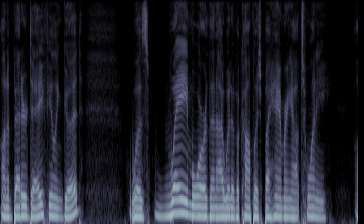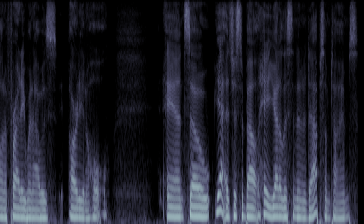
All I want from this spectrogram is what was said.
on a better day, feeling good, was way more than I would have accomplished by hammering out 20 on a Friday when I was already in a hole. And so, yeah, it's just about, hey, you got to listen and adapt sometimes.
